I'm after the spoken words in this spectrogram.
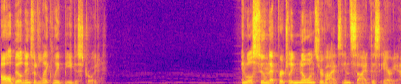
all buildings would likely be destroyed. And we'll assume that virtually no one survives inside this area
